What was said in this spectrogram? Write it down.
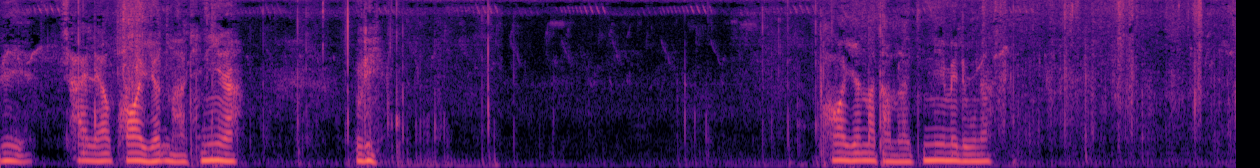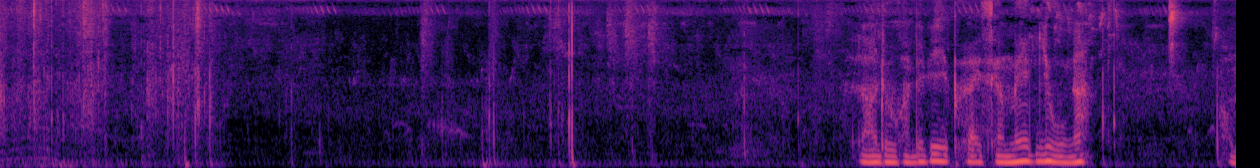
พี่ใช่แล้วพ่อยศมาที่นี่นะ ดูดิ พ่อยศมาทำอะไรที่นี่ไม่รู้นะ รอดูก่อนพี่พี่ๆเผื่อไอเสือเมฆอยู่นะ ผม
